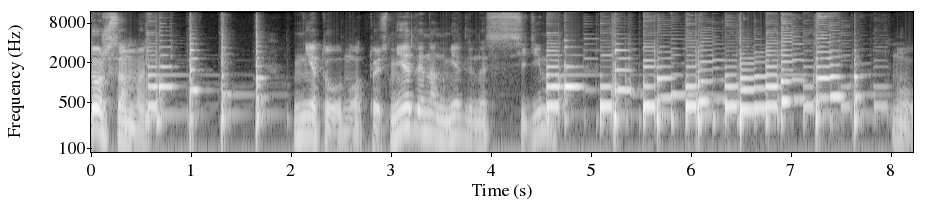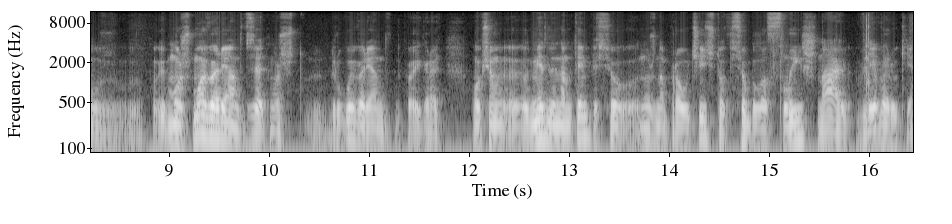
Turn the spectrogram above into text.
То же самое. Нету нот. То есть медленно, медленно сидим. Ну, можешь мой вариант взять, можешь другой вариант поиграть. В общем, в медленном темпе все нужно проучить, чтобы все было слышно в левой руке.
